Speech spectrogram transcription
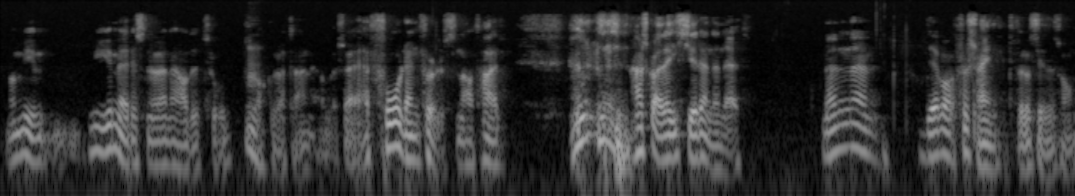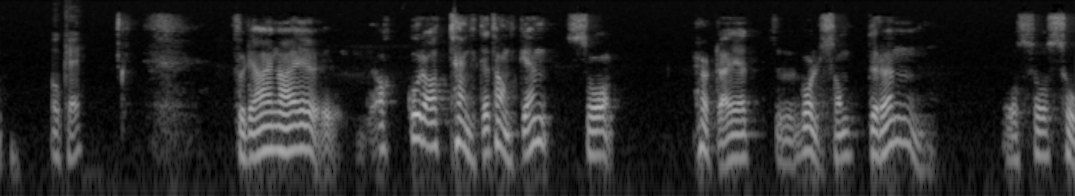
Det var mye, mye mer snø enn jeg hadde trodd. Mm. akkurat der nede. Så jeg får den følelsen at her, her skal jeg ikke renne ned. Men uh, det var for seint, for å si det sånn. Ok. Fordi når jeg akkurat tenkte tanken, så hørte jeg et voldsomt drønn. Og så så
